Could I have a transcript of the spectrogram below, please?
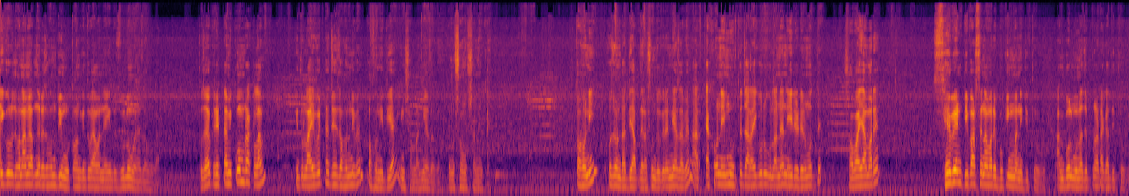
এই গরু যখন আমি আপনারা যখন দিমু, তখন কিন্তু ভাই আমার নিয়ে কিন্তু জুলুম হয়ে যাব গা। তো যাই হোক রেটটা আমি কম রাখলাম, কিন্তু লাইভ ওয়েটটা যে যখন নেবেন তখনই দিয়ে ইনশাল্লাহ নিয়ে যাবেন, কোনো সমস্যা নেই তখনই ওজনটা দিয়ে আপনারা সুন্দর করে নিয়ে যাবেন, আর এখন এই মুহূর্তে যারা এই গরুগুলো নেন এই রেটের মধ্যে সবাই আমারে সেভেন্টি পার্সেন্ট আমার বুকিং মানি দিতে হবে। আমি বলব না যে পুরা টাকা দিতে হবে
